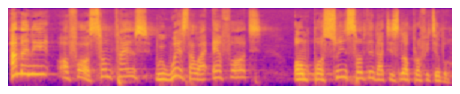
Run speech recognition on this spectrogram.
How many of us sometimes we waste our efforts on pursuing something that is not profitable?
